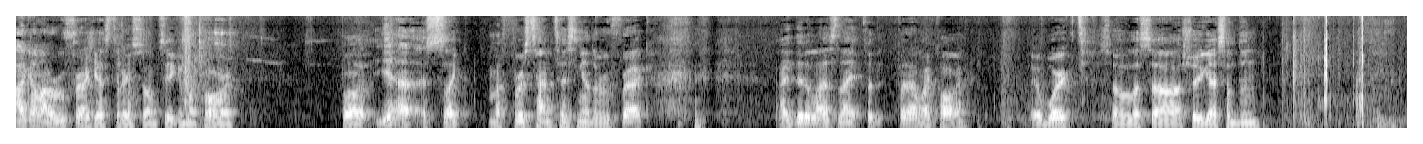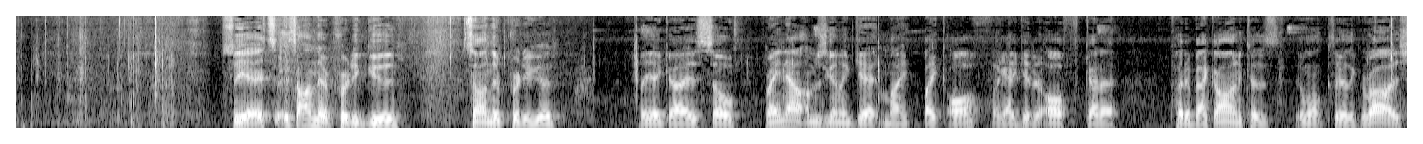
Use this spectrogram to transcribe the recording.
I got my roof rack yesterday, so I'm taking my car. But yeah, it's like my first time testing out the roof rack. I did it last night, put put out my car. It worked. So let's uh, show you guys something. So yeah, it's it's on there pretty good. It's on there pretty good. But yeah, guys. So right now I'm just gonna get my bike off. I gotta get it off. Gotta put it back on because it won't clear the garage.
